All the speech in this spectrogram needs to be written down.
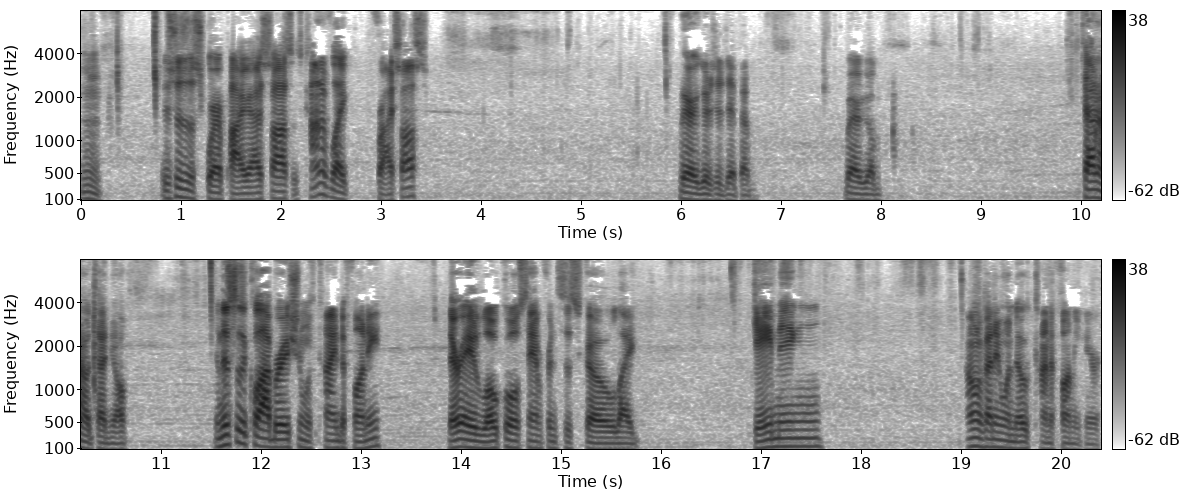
Mm. This is a square pie guy sauce. It's kind of like fry sauce. Very good to dip in. Very good. 10 out of 10, y'all. And this is a collaboration with Kinda Funny. They're a local San Francisco, like, gaming. I don't know if anyone knows Kinda Funny here.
